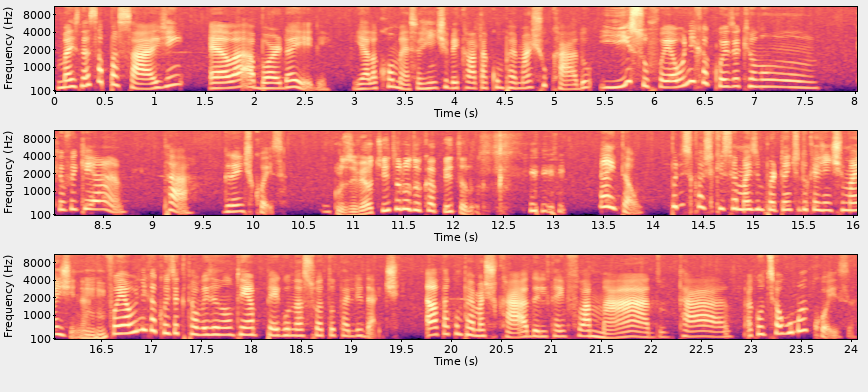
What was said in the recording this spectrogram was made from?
Mas nessa passagem, ela aborda ele. E ela começa, a gente vê que ela tá com o pé machucado, e isso foi a única coisa que eu não que eu fiquei, ah, tá, grande coisa. Inclusive é o título do capítulo. É, então. Por isso que eu acho que isso é mais importante do que a gente imagina. Uhum. Foi a única coisa que talvez eu não tenha pego na sua totalidade. Ela tá com o pé machucado, ele tá inflamado, tá. Aconteceu alguma coisa.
